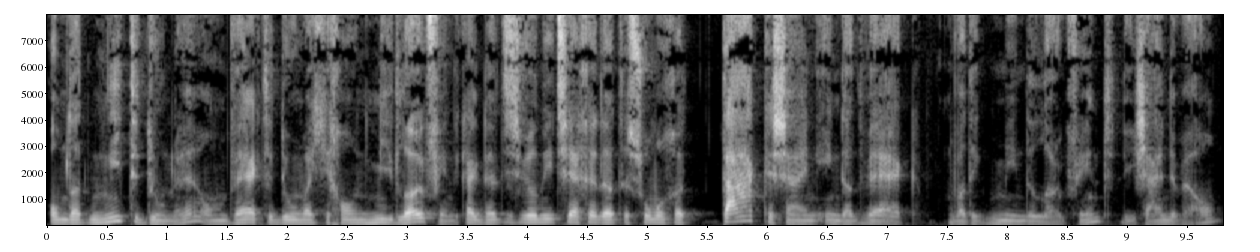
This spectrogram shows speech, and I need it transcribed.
Om dat niet te doen, hè? om werk te doen wat je gewoon niet leuk vindt. Kijk, dat is, wil niet zeggen dat er sommige taken zijn in dat werk wat ik minder leuk vind. Die zijn er wel.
